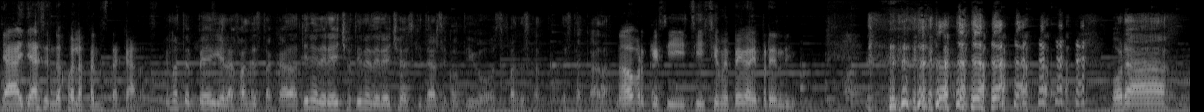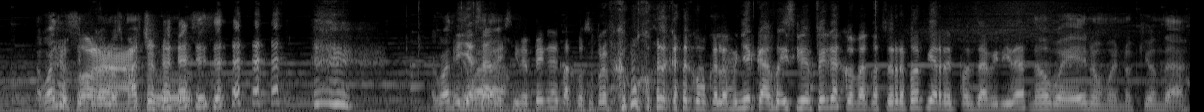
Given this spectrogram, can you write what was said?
Ya, ya se enojó la fan destacada. Que no te pegue la fan destacada. Tiene derecho, tiene derecho a desquitarse contigo, es fan destacada. No, porque si, si, si me pega me prende. Ahora, aguántese con los machos. Ella sabe, si me pega bajo su propia, como con, la, como con la muñeca, güey, si me pega bajo su propia responsabilidad. No, bueno, bueno, ¿qué onda?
